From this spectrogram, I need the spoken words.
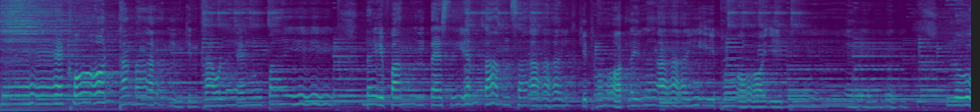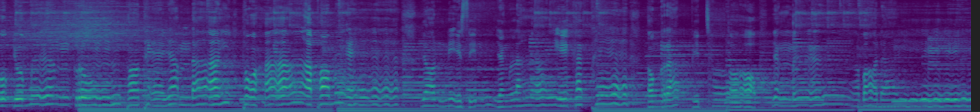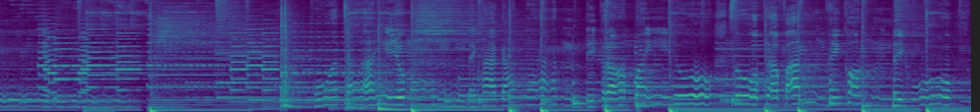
แน่คนทางบ้านกินข้าวแล้วไป ได้ฟังแต่เสียงตามสาย คิดทอดเลยลายๆพ่ออีแม่ลูกอยู่เมืองกรุงท้อแท้ย่ำได้โทรหาพ่อแม่ย้อนนี้สินอย่างไรคักแท้ ต้องรับผิดชอบ ยังมือบ่ได้ หัวใจอยู่บ้านแต่ค่าการงานตีกรอบไว้อยู่ สู้เพื่อฝันให้คนได้หู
